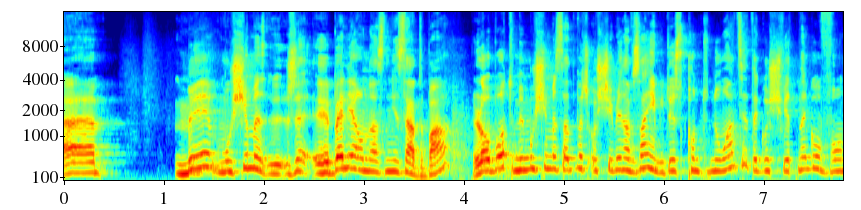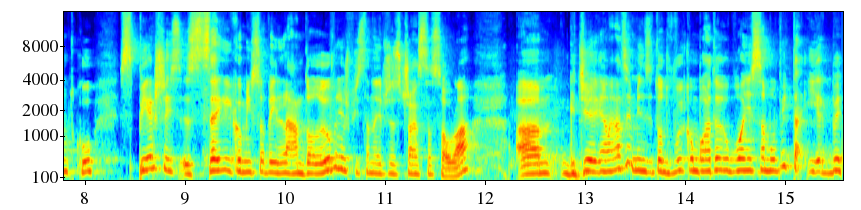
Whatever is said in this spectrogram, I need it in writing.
e, my musimy, że rebelia o nas nie zadba, Lobot, my musimy zadbać o siebie nawzajem. I to jest kontynuacja tego świetnego wątku z pierwszej z serii komiksowej Lando, również pisanej przez Charlesa Sola, um, gdzie relacja między tą dwójką bohaterów była niesamowita i jakby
